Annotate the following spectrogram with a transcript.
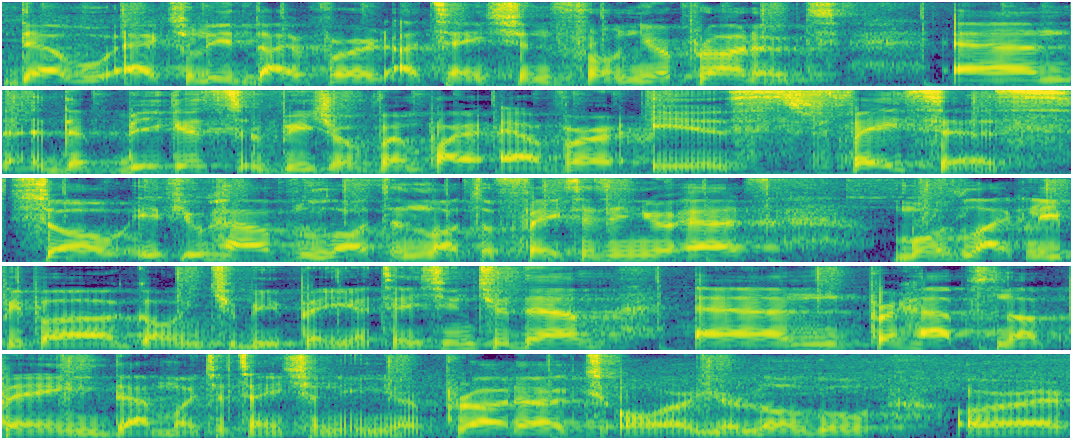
that will actually divert attention from your product. And the biggest visual vampire ever is faces. So if you have lots and lots of faces in your ads, most likely people are going to be paying attention to them and perhaps not paying that much attention in your product or your logo or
